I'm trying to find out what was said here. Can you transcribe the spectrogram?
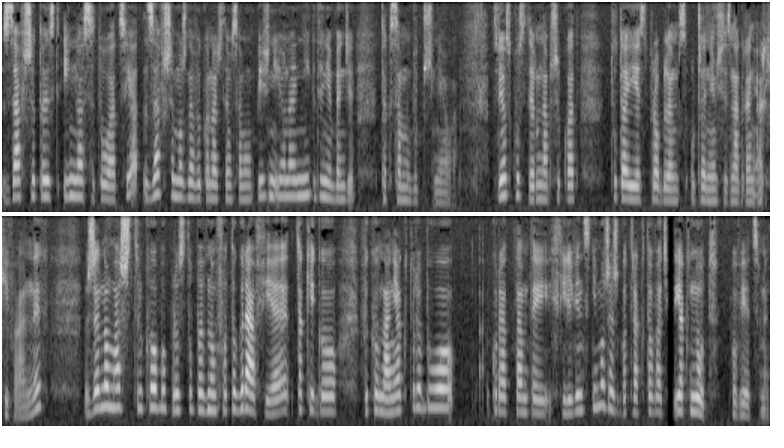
zawsze to jest inna sytuacja, zawsze można wykonać tę samą pieśń i ona nigdy nie będzie tak samo wybrzmiała. W związku z tym, na przykład, tutaj jest problem z uczeniem się z nagrań archiwalnych, że no masz tylko po prostu pewną fotografię takiego wykonania, które było akurat tamtej chwili, więc nie możesz go traktować jak nut, powiedzmy.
